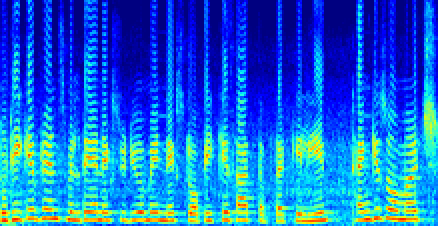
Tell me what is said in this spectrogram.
तो ठीक है फ्रेंड्स मिलते हैं नेक्स्ट वीडियो में नेक्स्ट टॉपिक के साथ। तब तक के लिए थैंक यू सो मच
